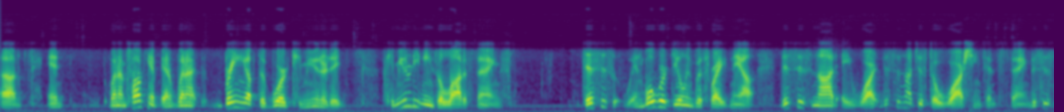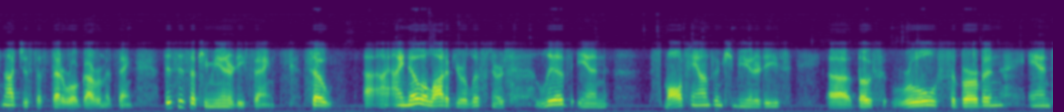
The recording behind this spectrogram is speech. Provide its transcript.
Um, and when I'm talking about, when I bringing up the word community, community means a lot of things. This is, and what we're dealing with right now. This is not a this is not just a Washington thing. This is not just a federal government thing. This is a community thing. So I know a lot of your listeners live in small towns and communities uh, both rural, suburban, and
